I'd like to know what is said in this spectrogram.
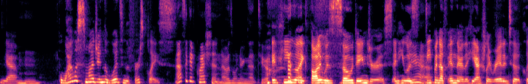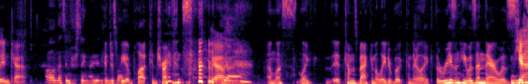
Yeah. hmm But why was Smudge in the woods in the first place? That's a good question. I was wondering that too. If he like thought it was so dangerous and he was Yeah. deep enough in there that he actually ran into a clan cat. Oh, that's interesting. I didn't Could think just about be a plot contrivance. Yeah. Yeah. Unless like it comes back in a later book and they're like the reason he was in there was Yeah.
